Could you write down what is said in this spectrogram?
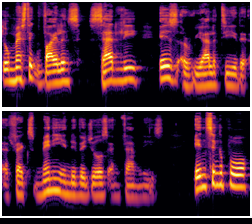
Domestic violence, sadly, is a reality that affects many individuals and families. In Singapore,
